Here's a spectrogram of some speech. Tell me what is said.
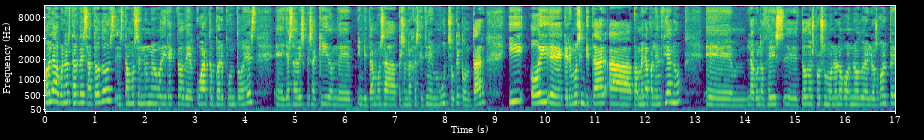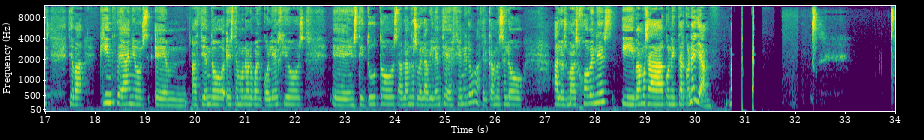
Hola, buenas tardes a todos. Estamos en un nuevo directo de cuartopoder.es. Eh, ya sabéis que es aquí donde invitamos a personajes que tienen mucho que contar. Y hoy eh, queremos invitar a Pamela Palenciano. Eh, la conocéis todos por su monólogo No duelen los golpes. Lleva 15 años haciendo este monólogo en colegios, institutos, hablando sobre la violencia de género, acercándoselo a los más jóvenes y vamos a conectar con ella.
